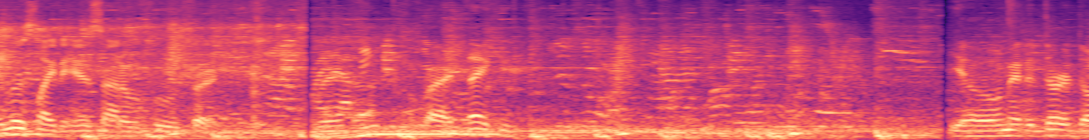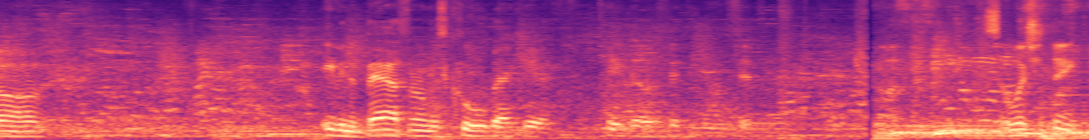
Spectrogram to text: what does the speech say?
It looks like the inside of a food truck. Right, thank you. Yo, I'm at the Dirt Dog. Even the bathroom is cool back here. Picked up 5150. So what you think?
